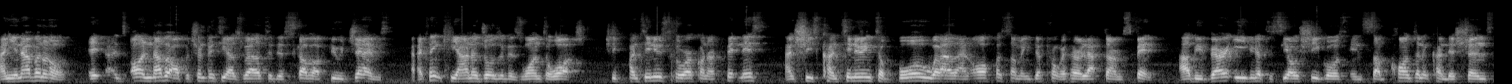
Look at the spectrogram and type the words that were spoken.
And you never know. it's another opportunity as well to discover a few gems. I think Kiana Joseph is one to watch. She continues to work on her fitness and she's continuing to bowl well and offer something different with her left arm spin. I'll be very eager to see how she goes in subcontinent conditions.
